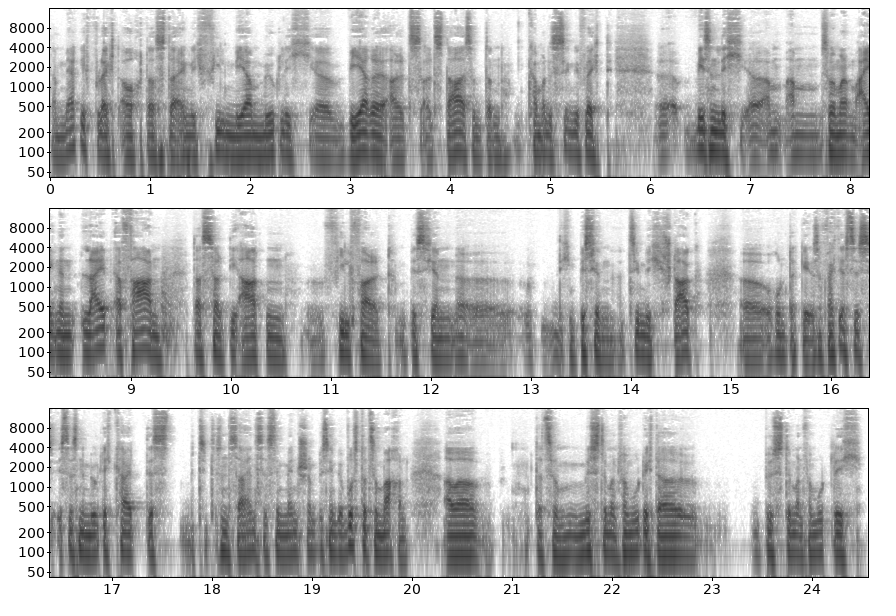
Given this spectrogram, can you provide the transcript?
dann merke ich vielleicht auch, dass da eigentlich viel mehr möglich äh, wäre, als, als da ist. Und dann kann man das irgendwie vielleicht äh, wesentlich äh, am, am, so am eigenen Leib erfahren, dass halt die Artenvielfalt ein bisschen, äh, nicht ein bisschen, ziemlich stark äh, runtergeht. Also vielleicht ist es, ist es eine Möglichkeit des Citizen Science, das den Menschen ein bisschen bewusster zu machen. Aber dazu müsste man vermutlich, da müsste man vermutlich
